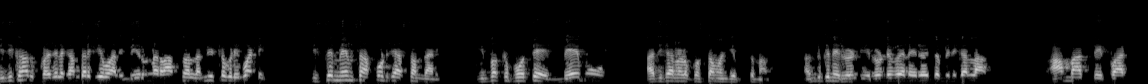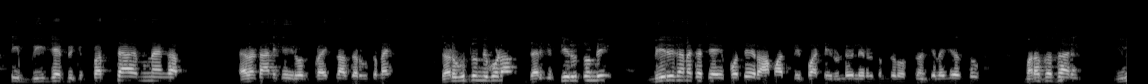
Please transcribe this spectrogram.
ఇది కాదు ప్రజలకు అందరికీ ఇవ్వాలి. మీరున్న రాష్ట్రాలన్నింటిలో కూడా ఇవ్వండి. ఇస్తే మేము సపోర్ట్ చేస్తాం దానికి. ఇవ్వకపోతే మేము అధికారంలోకి వస్తామని చెప్తున్నాం. అందుకని రెండు రెండు వేల ఇరవై తొమ్మిది కల్లా ఆమ్ ఆద్మీ పార్టీ బీజేపీకి ప్రత్యామ్నాయంగా వెళ్ళడానికి ఈరోజు ప్రయత్నాలు జరుగుతున్నాయి. జరుగుతుంది కూడా జరిగి తీరుతుంది. మీరు కనుక చేయకపోతే ఆమ్ ఆద్మీ పార్టీ రెండు వేల ఇరవై తొమ్మిదిలో వస్తుందని తెలియజేస్తూ మరొకసారి ఈ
